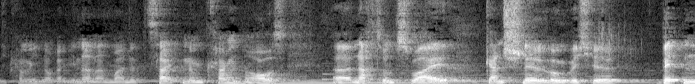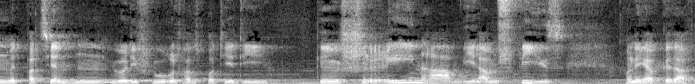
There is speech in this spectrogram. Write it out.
Ich kann mich noch erinnern an meine Zeiten im Krankenhaus, äh, nachts um zwei, ganz schnell irgendwelche Betten mit Patienten über die Flure transportiert, die geschrien haben wie am Spieß. Und ich habe gedacht,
